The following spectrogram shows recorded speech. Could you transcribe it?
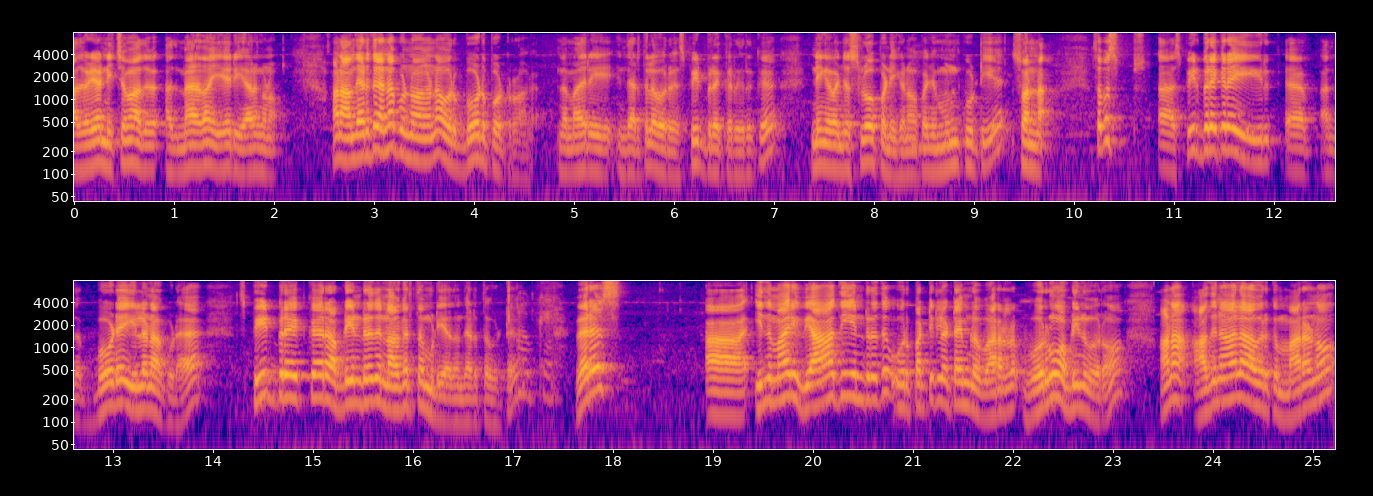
அது வழியாக நிச்சயமாக அது அது மேலே தான் ஏறி இறங்கணும். ஆனால் அந்த இடத்துல என்ன பண்ணுவாங்கன்னா ஒரு போர்டு போட்டுருவாங்க. இந்த மாதிரி இந்த இடத்துல ஒரு ஸ்பீட் பிரேக்கர் இருக்குது நீங்கள் கொஞ்சம் ஸ்லோ பண்ணிக்கணும். கொஞ்சம் முன்கூட்டியே சொன்னால் சப்போஸ் ஸ்பீட் பிரேக்கரே இரு அந்த போர்டே இல்லைனா கூட ஸ்பீட் பிரேக்கர் அப்படின்றது நகர்த்த முடியாது அந்த இடத்த விட்டு. வெரஸ் இந்த மாதிரி வியாதின்றது ஒரு பர்டிகுலர் டைமில் வர வரும் அப்படின்னு வரும். ஆனால் அதனால அவருக்கு மரணம்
